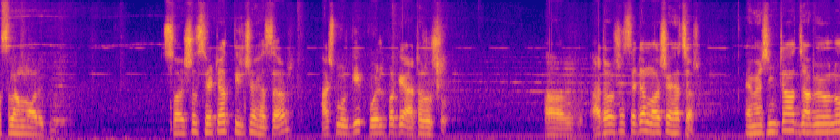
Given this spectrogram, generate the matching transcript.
আসসালামু আলাইকুম। ছয়শো সেটার তিনশো হ্যাচার হাঁস মুরগি, কোয়েল পাখি আঠারোশো। আর আঠারোশো সেটার নয়শো হ্যাচার এই মেশিনটা যাবে হলো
